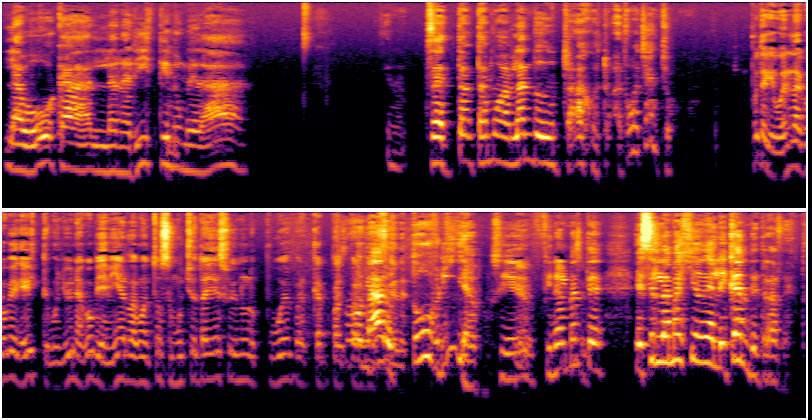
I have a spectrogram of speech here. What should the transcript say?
la boca, la nariz tiene humedad. O sea, ta- estamos hablando de un trabajo a todo chancho. Puta, que buena la copia que viste, pues yo una copia de mierda, pues entonces mucho detalle de eso y no lo pude palpar No, claro, todo brilla. pues, sí, finalmente, esa es la magia de Alecán detrás de esto.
